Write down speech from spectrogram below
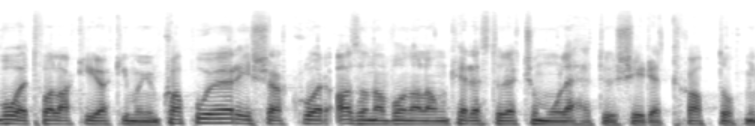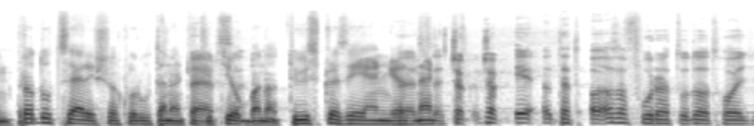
volt valaki, aki mondjuk kapuőr, és akkor azon a vonalon keresztül egy csomó lehetőséget kaptok, mint producer, és akkor utána kicsit Persze. jobban a tűz közé engednek. Persze. Csak, csak tehát az a furra tudod, hogy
